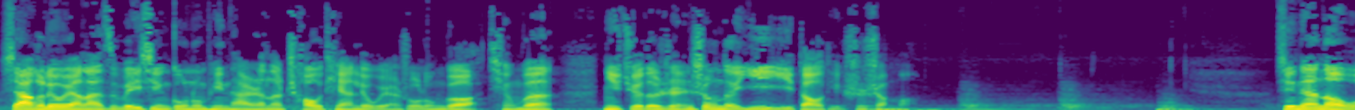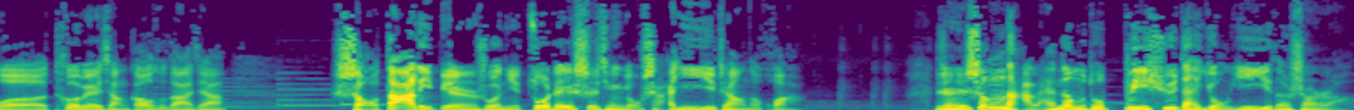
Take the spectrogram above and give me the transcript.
下个留言来自微信公众平台上的超甜留言说：“龙哥，请问你觉得人生的意义到底是什么？”今天呢，我特别想告诉大家，少搭理别人说你做这个事情有啥意义这样的话。人生哪来那么多必须得有意义的事儿啊？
